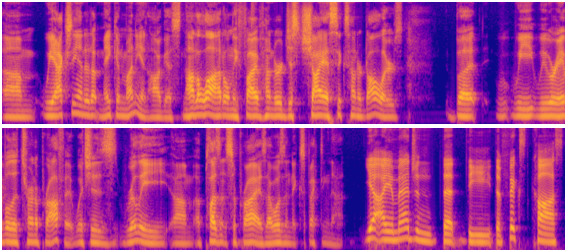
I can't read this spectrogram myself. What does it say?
um, we actually ended up making money in August. Not a lot, only 500, just shy of $600. But we we were able to turn a profit, which is really um, a pleasant surprise. I wasn't expecting that. Yeah, I imagine that the the fixed cost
